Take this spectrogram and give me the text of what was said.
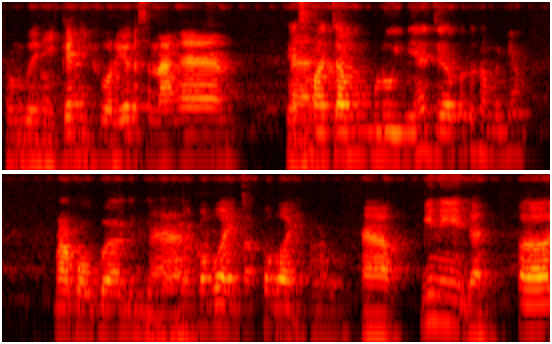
memberikan euforia kesenangan. kayak Nah. semacam lu ini aja apa tuh namanya narkoba gitu gitu Nah. narkoboy narkoboy Nah, gini dan eh,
